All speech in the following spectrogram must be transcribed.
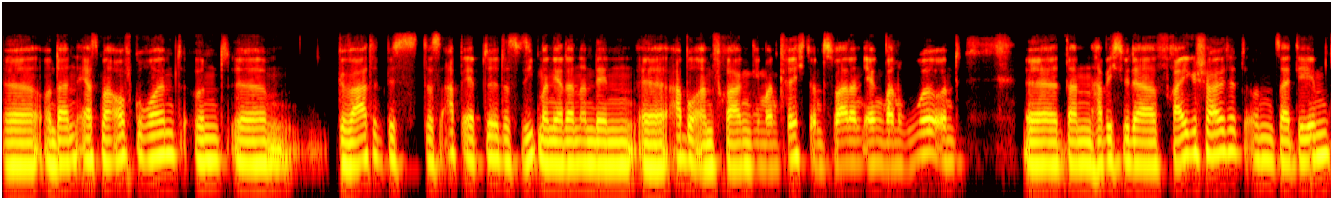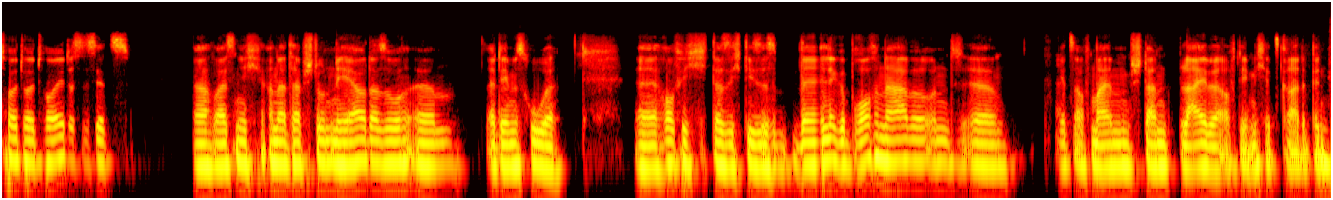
Äh, und dann erstmal aufgeräumt und ähm, gewartet, bis das abebbte. Das sieht man ja dann an den äh, Abo-Anfragen, die man kriegt. Und es war dann irgendwann Ruhe und äh, dann habe ich es wieder freigeschaltet und seitdem, toi, toi, toi, das ist jetzt, ja, weiß nicht, anderthalb Stunden her oder so, ähm, seitdem ist Ruhe. Äh, hoffe ich, dass ich diese Welle gebrochen habe und äh, jetzt auf meinem Stand bleibe, auf dem ich jetzt gerade bin.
